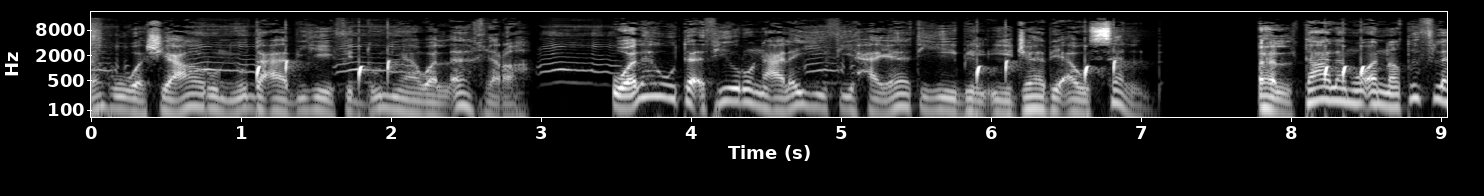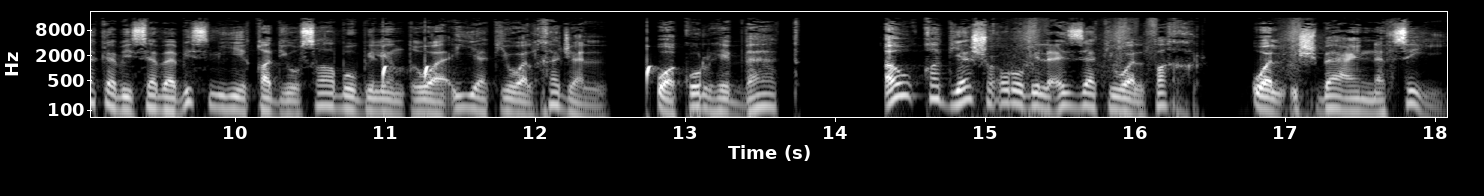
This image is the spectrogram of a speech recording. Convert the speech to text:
له وشعار يدعى به في الدنيا والآخرة وله تأثير عليه في حياته بالإيجاب أو السلب. هل تعلم أن طفلك بسبب اسمه قد يصاب بالانطوائية والخجل وكره الذات؟ أو قد يشعر بالعزة والفخر والإشباع النفسي؟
